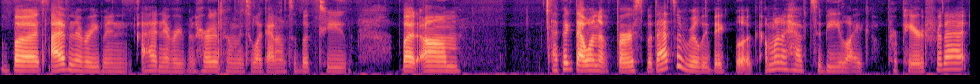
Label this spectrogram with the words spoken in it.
But I've never even, I had never even heard of him until I got onto BookTube. But um, I picked that one up first, but that's a really big book. I'm gonna have to be like prepared for that.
